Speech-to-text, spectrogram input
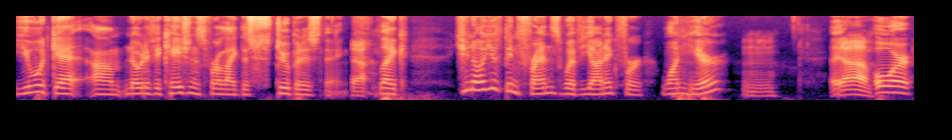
you would get um, notifications for like the stupidest thing. yeah. Like, you know, you've been friends with Yannick for one year, hmm Uh, yeah. or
